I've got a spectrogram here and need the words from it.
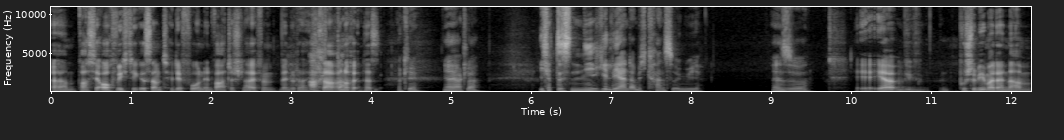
ähm, was ja auch wichtig ist am Telefon in Warteschleifen, wenn du da Ach, daran da. noch erinnerst. Okay, ja, ja, klar. Ich habe das nie gelernt, aber ich kann es irgendwie. Also. Ja, wie, buchstabier mal deinen Namen.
